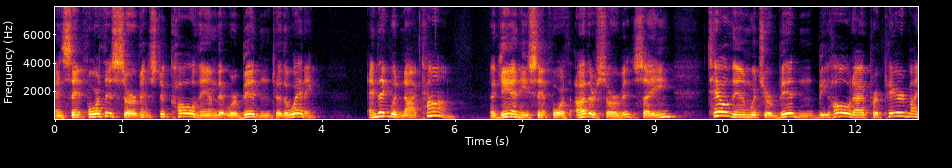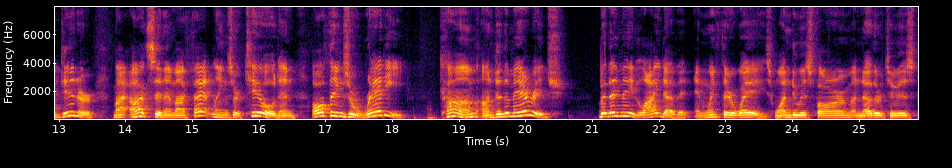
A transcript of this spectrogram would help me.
and sent forth his servants to call them that were bidden to the wedding. And they would not come. Again he sent forth other servants, saying, Tell them which are bidden, Behold, I have prepared my dinner. My oxen and my fatlings are killed, and all things are ready. Come unto the marriage. But they made light of it and went their ways, one to his farm, another to his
